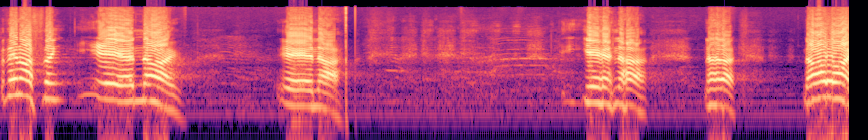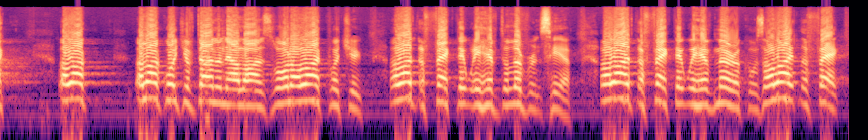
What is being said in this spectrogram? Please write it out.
But then I think, yeah, no. Yeah, no. Yeah, no. No, no. No, I like, I like I like what you've done in our lives, Lord. I like what you, I like the fact that we have deliverance here. I like the fact that we have miracles. I like the fact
